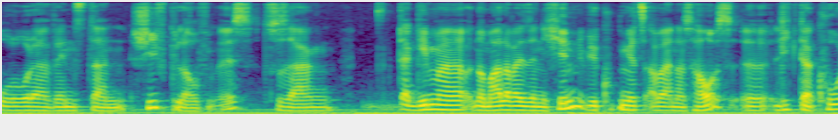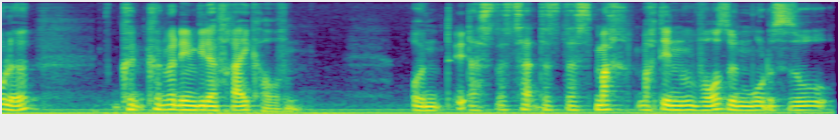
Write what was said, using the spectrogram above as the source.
Oder wenn es dann schiefgelaufen ist, zu sagen, da gehen wir normalerweise nicht hin, wir gucken jetzt aber in das Haus, äh, liegt da Kohle, können, können wir den wieder freikaufen. Und das, das, das, das macht, macht den Warzone-Modus so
